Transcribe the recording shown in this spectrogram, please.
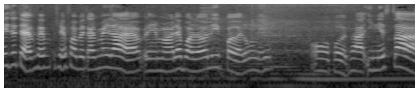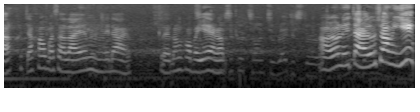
นี้จะแจกเซฟเชฟฟาเบกันไม่ได้ครับเนมาได้บอลแล้วรีบเปิดตรงนี้ โอ้เปิดพาอินเนสตาจะเข้ามาสไลด์มันไม่ได้เลยต้องเข้าไปแยกครับ It's a good time to register. เอาแล้วนี้จ่ายลูกช่องยิง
